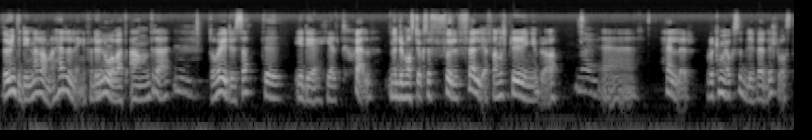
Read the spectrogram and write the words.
Då är det inte dina ramar heller längre, för du har Nej. lovat andra. Mm. Då har ju du satt dig i det helt själv. Men du måste ju också fullfölja, för annars blir det inget bra eh, heller. Och då kan man ju också bli väldigt låst.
